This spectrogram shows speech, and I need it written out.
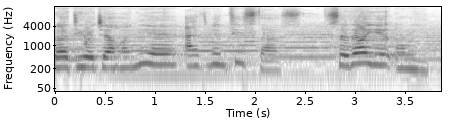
رادیو جهانی ادونتیست است. صدای امید.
